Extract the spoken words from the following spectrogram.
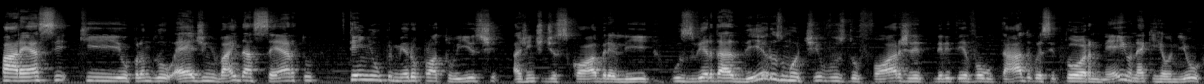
parece que o plano do Edin vai dar certo tem um primeiro plot twist, a gente descobre ali os verdadeiros motivos do Forge dele ter voltado com esse torneio, né, que reuniu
